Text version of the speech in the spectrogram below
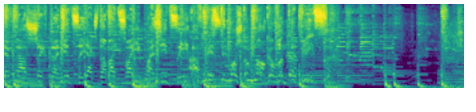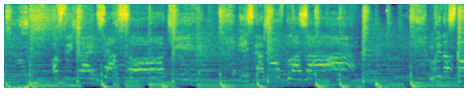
Не в наших традициях сдавать свои позиции. А вместе можно многого добиться. Повстречаемся в Сочи И скажу в глаза. Мы достойны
